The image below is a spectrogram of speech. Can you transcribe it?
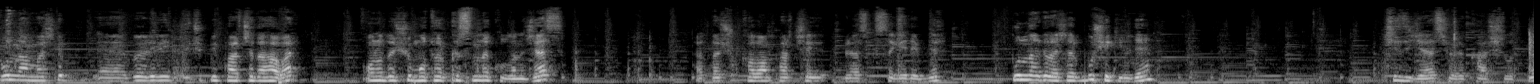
bundan başka e, böyle bir küçük bir parça daha var. Onu da şu motor kısmına kullanacağız. Hatta şu kalan parçayı biraz kısa gelebilir. Bunun arkadaşlar bu şekilde çizeceğiz şöyle karşılıklı.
